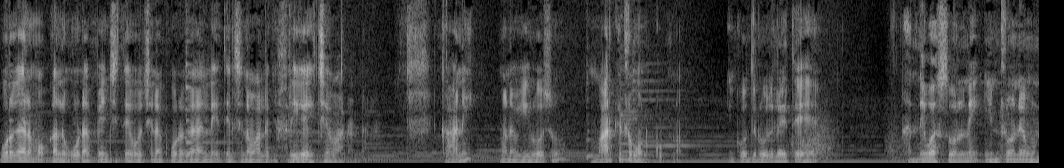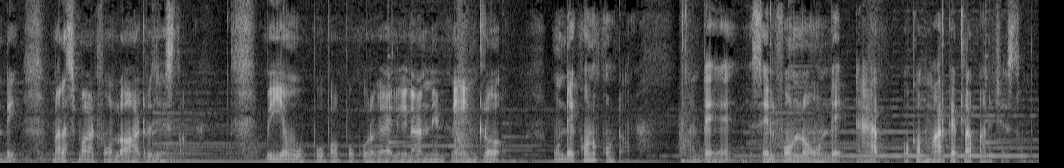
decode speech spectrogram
కూరగాయల మొక్కలను కూడా పెంచితే వచ్చిన కూరగాయలని తెలిసిన వాళ్ళకి ఫ్రీగా ఇచ్చేవారంట కానీ మనం ఈరోజు మార్కెట్లో కొనుక్కుంటున్నాం. ఇంకొద్ది రోజులైతే అన్ని వస్తువుల్ని ఇంట్లోనే ఉండి మన స్మార్ట్ ఫోన్లో ఆర్డర్ చేస్తాం. బియ్యం ఉప్పు పప్పు కూరగాయలు ఇలా అన్నింటినీ ఇంట్లో ఉండే కొనుక్కుంటాం. అంటే సెల్ ఫోన్లో ఉండే యాప్ ఒక మార్కెట్లా పనిచేస్తుంది.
